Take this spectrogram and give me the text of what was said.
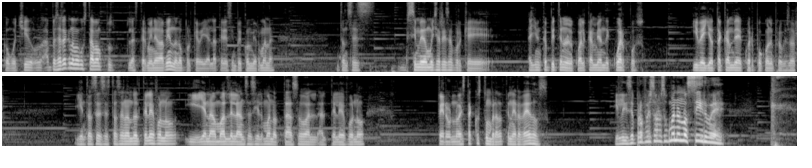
como chido. A pesar de que no me gustaban, pues las terminaba viendo, ¿no? Porque veía la tele siempre con mi hermana. Entonces, sí me dio mucha risa porque hay un capítulo en el cual cambian de cuerpos. Y Bellota cambia de cuerpo con el profesor. Y entonces está sonando el teléfono y ella nada más le lanza así el manotazo al, al teléfono. Pero no está acostumbrada a tener dedos. Y le dice, profesor, su mano no sirve.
